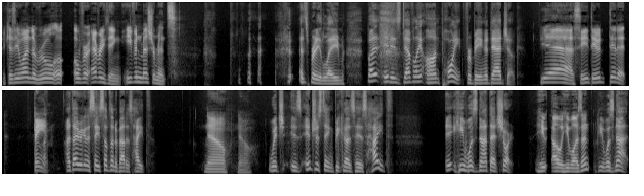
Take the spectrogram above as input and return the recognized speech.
Because he wanted to rule o- over everything, even measurements. That's pretty lame, but it is definitely on point for being a dad joke. Yeah, see, dude, did it. Bam. I thought you were going to say something about his height, No, no. which is interesting because his height, it, he was not that short. He oh, he wasn't? He was not.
